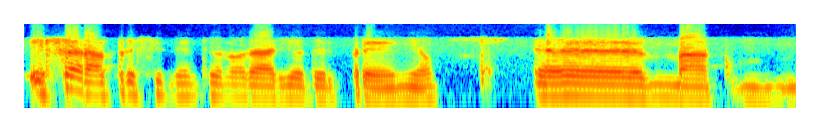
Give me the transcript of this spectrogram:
e sarà presidente onorario del premio. Eh, ma mh, mm,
